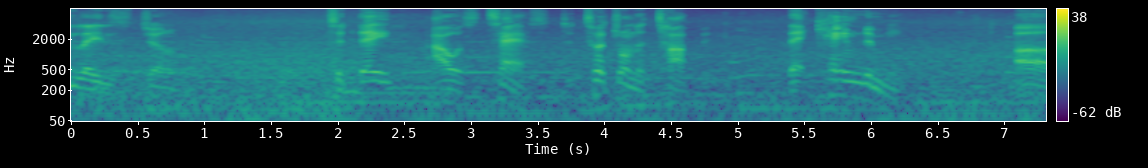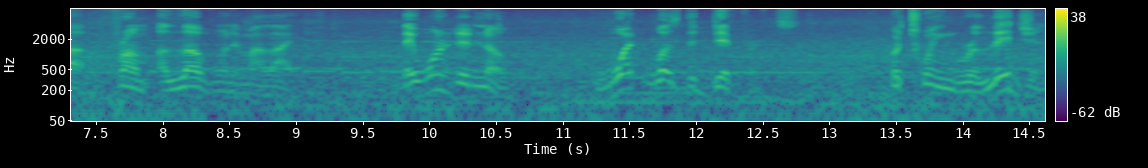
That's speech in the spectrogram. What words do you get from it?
ladies and gentlemen. Today, I was tasked to touch on the topic that came to me uh, from a loved one in my life. They wanted to know what was the difference between religion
